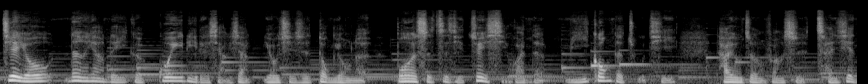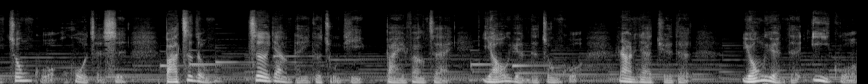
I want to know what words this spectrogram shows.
借由那样的一个瑰丽的想象，尤其是动用了。波尔斯自己最喜欢的迷宫的主题，他用这种方式呈现中国，或者是把这种这样的一个主题摆放在遥远的中国，让人家觉得永远的异国，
